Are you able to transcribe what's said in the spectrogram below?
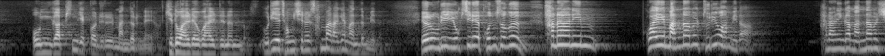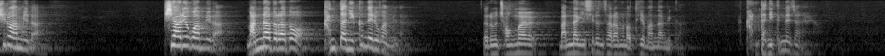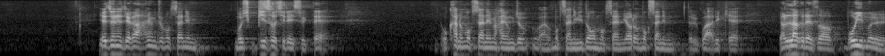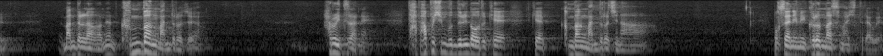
온갖 핑계거리를 만들어내요. 기도하려고 할 때는 우리의 정신을 산만하게 만듭니다. 여러분, 우리 육신의 본성은 하나님과의 만남을 두려워합니다. 하나님과 만남을 싫어합니다. 피하려고 합니다. 만나더라도 간단히 끝내려고 합니다. 여러분, 정말 만나기 싫은 사람은 어떻게 만납니까? 간단히 끝내잖아요. 예전에 제가 하영주 목사님 비서실에 있을 때 옥하는 목사님, 하영주 목사님, 이동원 목사님 여러 목사님들과 이렇게 연락을 해서 모임을 만들려고 하면 금방 만들어져요. 하루 이틀 안에. 다 바쁘신 분들이 너 어떻게 이렇게 금방 만들어지나. 목사님이 그런 말씀 하시더라고요.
